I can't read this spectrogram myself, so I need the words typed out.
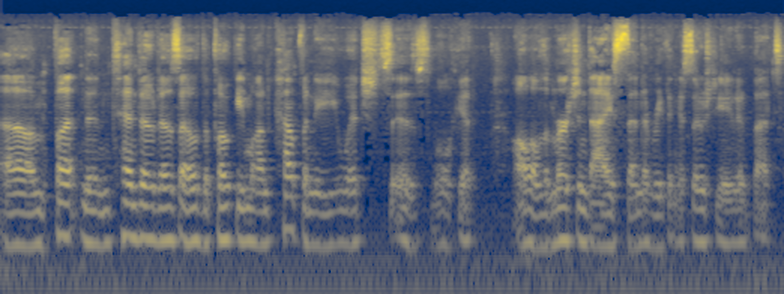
um, but Nintendo does own the Pokemon Company, which is will get all of the merchandise and everything associated that's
